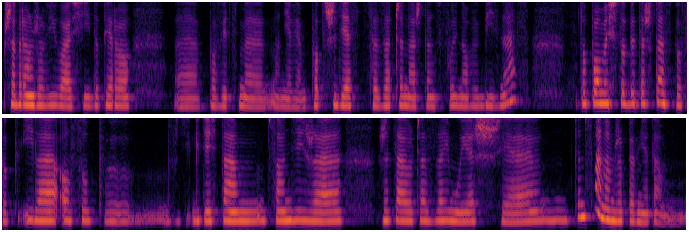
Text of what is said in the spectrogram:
przebranżowiłaś i dopiero e, powiedzmy, no nie wiem, po trzydziestce zaczynasz ten swój nowy biznes, to pomyśl sobie też w ten sposób, ile osób y, gdzieś tam sądzi, że że cały czas zajmujesz się tym samym, że pewnie tam,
